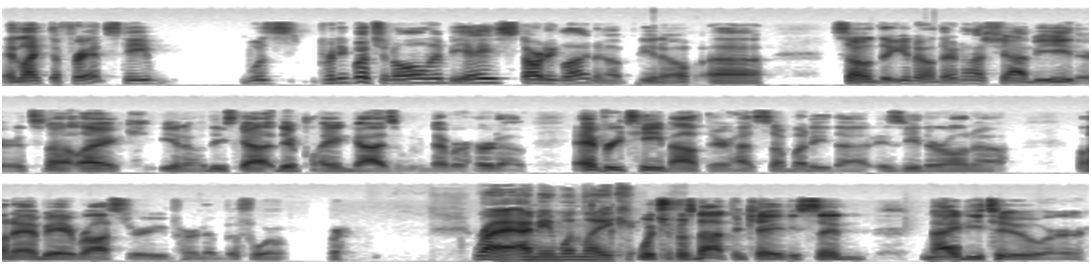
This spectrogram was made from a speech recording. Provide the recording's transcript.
and like the France team was pretty much an All NBA starting lineup. You know, uh, so the, you know they're not shabby either. It's not like you know these guys they're playing guys that we've never heard of. Every team out there has somebody that is either on a on an NBA roster you've heard of before, Right. I mean, when like which was not the case in '92 or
